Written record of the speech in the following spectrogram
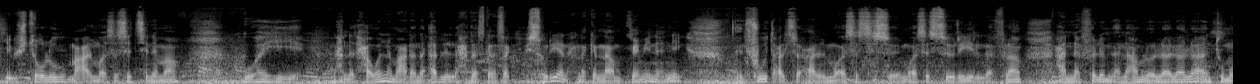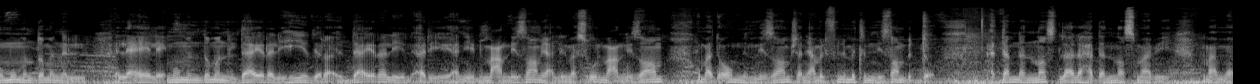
اللي بيشتغلوا مع المؤسسة سينما. وهي هي. نحن حاولنا مع رنا قبل الأحداث كنا ساكنين بسوريا نحن كنا مقيمين هنيك نفوت على المؤسسة المؤسسة السورية للأفلام. عندنا فيلم نعمله. لا لا لا أنتم مو من ضمن العيلة مو من ضمن الدائرة اللي هي الدائرة اللي يعني مع النظام يعني المسؤول مع النظام ومدعوم من النظام عشان يعمل فيلم مثل النظام بده. قدمنا النص لا لا هذا النص ما بي ما ما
